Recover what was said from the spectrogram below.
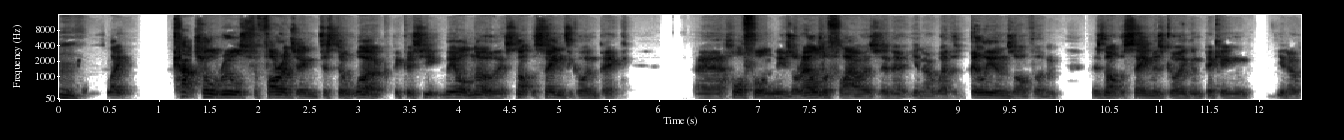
Mm. Like catch-all rules for foraging just don't work because you, we all know it's not the same to go and pick uh, hawthorn leaves or elderflowers in it, you know, where there's billions of them. Is not the same as going and picking you know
